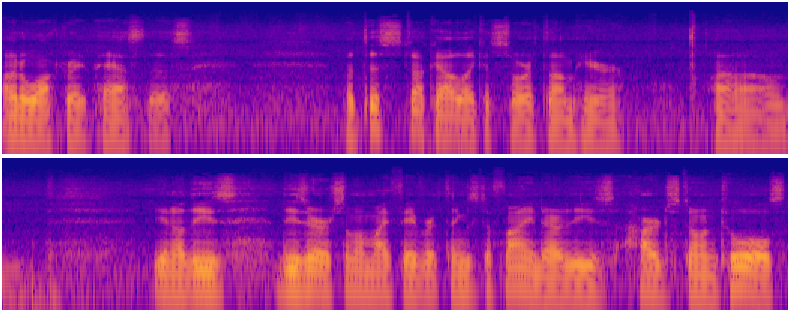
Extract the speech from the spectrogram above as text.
I would have walked right past this but this stuck out like a sore thumb here um, you know these these are some of my favorite things to find are these hard stone tools.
